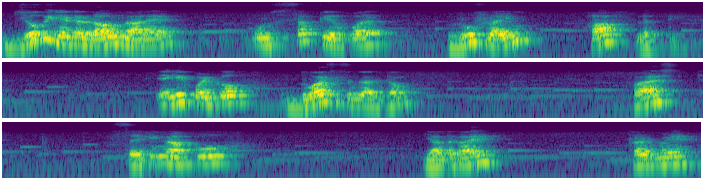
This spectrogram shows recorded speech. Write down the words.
जो भी लेटर राउंड में आ रहे हैं, उन सब के ऊपर रूफ लाइन हाफ़ लगती है। एक एक पॉइंट को दोबारा से समझा देता हूँ। फ़र्स्ट सेकंड में आपको यहाँ तक आए। थर्ड में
